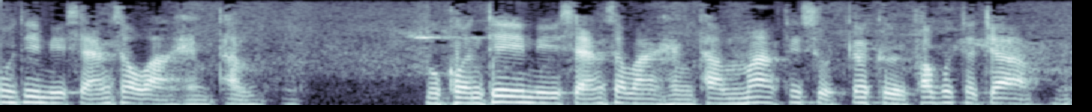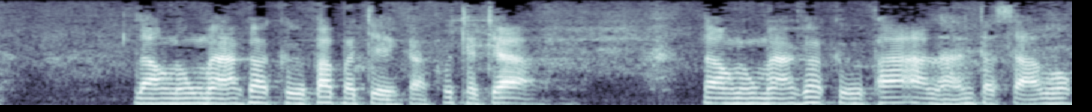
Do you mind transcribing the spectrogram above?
ผู้ที่มีแสงสว่างแห่งธรรม บุคคลที่มีแสงสว่างแห่งธรรมมากที่สุดก็คือพระพุทธเจ้าลองลงมาก็คือพระปเจกับพุทธเจ้าลองลงมาก็คือพระอาหารหันตสาวก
